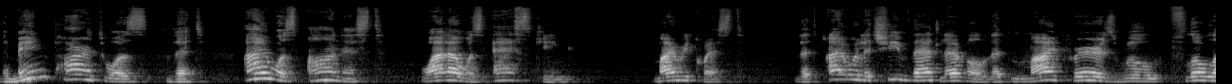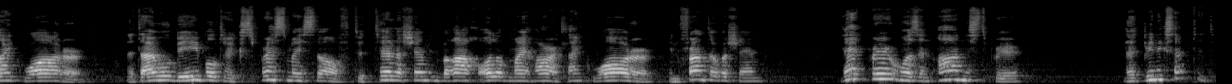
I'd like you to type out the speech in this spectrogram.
The main part was that I was honest while I was asking my request that I will achieve that level, that my prayers will flow like water, that I will be able to express myself, to tell Hashem Barach all of my heart, like water, in front of Hashem. That prayer was an honest prayer that been accepted.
